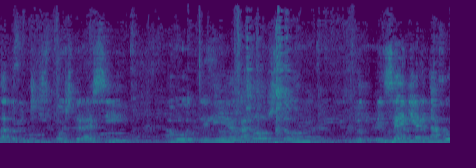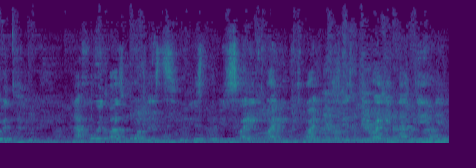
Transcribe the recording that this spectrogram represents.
сотрудничеством с Почтой России. Вот. И оказалось, что вот пенсионеры находят, находят возможность из, из своих маленьких средств переводить нам деньги.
